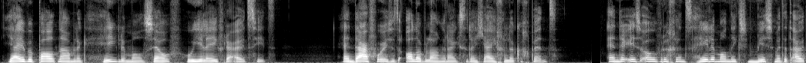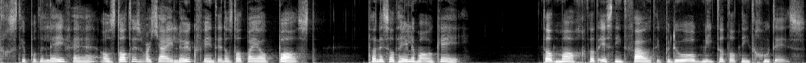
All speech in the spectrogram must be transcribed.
Jij bepaalt namelijk helemaal zelf hoe je leven eruit ziet. En daarvoor is het allerbelangrijkste dat jij gelukkig bent. En er is overigens helemaal niks mis met het uitgestippelde leven. Hè? Als dat is wat jij leuk vindt en als dat bij jou past, dan is dat helemaal oké. Dat mag, dat is niet fout. Ik bedoel ook niet dat dat niet goed is.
